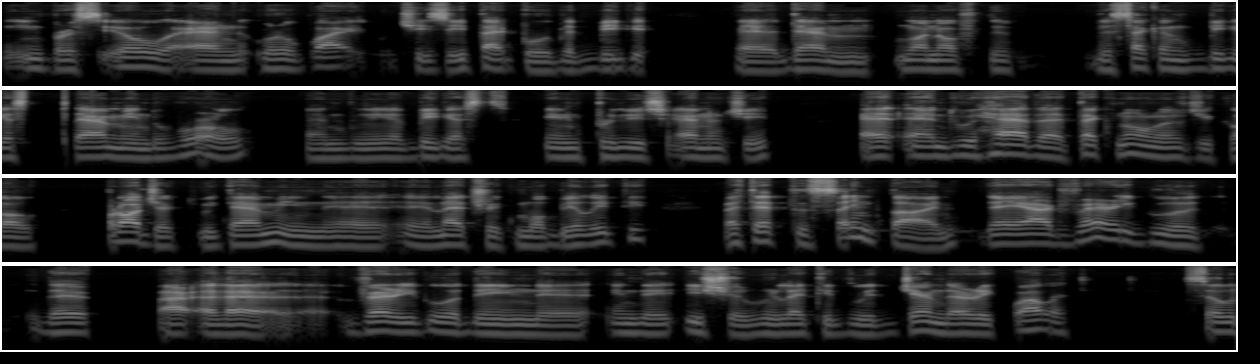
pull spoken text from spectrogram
in Brazil and Uruguay, which is Itaipu, the big uh, dam, one of the, the second biggest dam in the world and the biggest in producing energy. And, and we had a technological project with them in uh, electric mobility. But at the same time, they are very good. They are uh, very good in uh, in the issue related with gender equality. So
